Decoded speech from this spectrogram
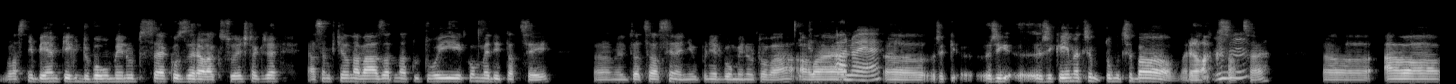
vlastně během těch dvou minut se jako zrelaxuješ, takže já jsem chtěl navázat na tu tvoji jako meditaci. Uh, meditace asi není úplně dvouminutová, ale ano je. Uh, řík, řík, říkejme třeba, tomu třeba relaxace. Mm-hmm. Uh, a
